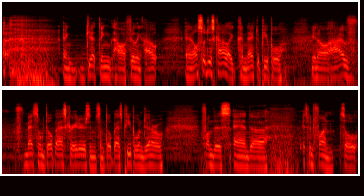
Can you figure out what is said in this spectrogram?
and get things how I'm feeling out and also just kind of like connect to people. You know, I've met some dope ass creators and some dope ass people in general from this and uh, it's been fun. So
